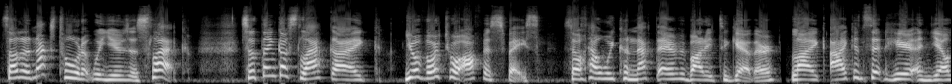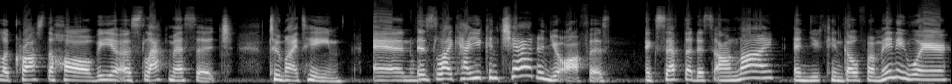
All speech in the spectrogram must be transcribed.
so the next tool that we use is Slack. So think of Slack like your virtual office space. So how we connect everybody together. Like I can sit here and yell across the hall via a Slack message to my team. And it's like how you can chat in your office except that it's online and you can go from anywhere.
